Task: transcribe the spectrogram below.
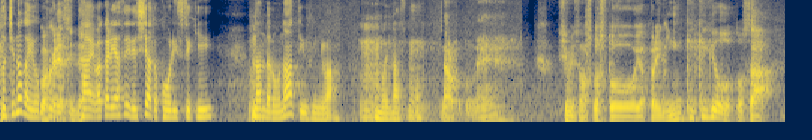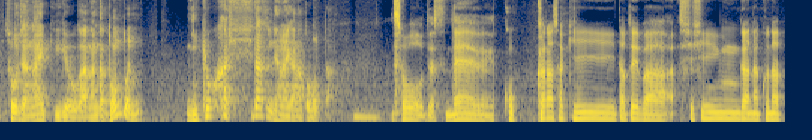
そっちの方がよっぽど、わかりやすいね。はい、わかりやすいですし、あと効率的なんだろうなっていうふうには思いますね。なるほどね。清水さん、そうすると、やっぱり人気企業とさ、そうじゃない企業が、なんかどんどん二極化しだすんじゃないかなと思った。そうですね。こっから先例えば指針がなくなっ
